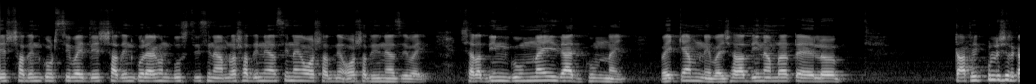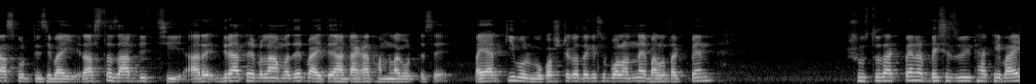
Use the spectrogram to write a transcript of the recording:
দেশ স্বাধীন করছি ভাই, দেশ স্বাধীন করে এখন বুঝতেছি না, আমরা স্বাধীনে আছি না অস্বাধীনে অস্বাধীনে আছি ভাই? সারাদিন ঘুম নাই, রাত ঘুম নাই। ভাই, কেমনে ভাই? সারাদিন আমরা ট্রাফিক পুলিশের কাজ করতেছি ভাই, রাস্তা জার দিচ্ছি, আর রাতের বেলা আমাদের বাড়িতে ডাকাত হামলা করতেছে। ভাই, আর কি বলব? কষ্টের কথা কিছু বলার নাই, ভালো থাকবেন, সুস্থ থাকবেন, আর বেঁচে যদি থাকি ভাই,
